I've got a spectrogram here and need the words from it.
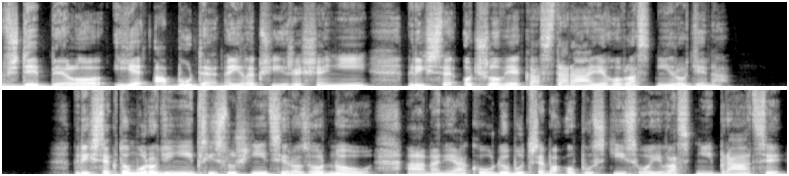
Vždy bylo, je a bude nejlepší řešení, když se o člověka stará jeho vlastní rodina. Když se k tomu rodinní příslušníci rozhodnou a na nějakou dobu třeba opustí svoji vlastní práci,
